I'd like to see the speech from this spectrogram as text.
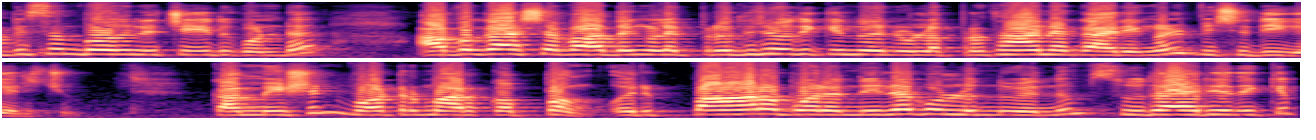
അഭിസംബോധന ചെയ്തുകൊണ്ട് അവകാശവാദങ്ങളെ പ്രതിരോധിക്കുന്നതിനുള്ള പ്രധാന കാര്യങ്ങൾ വിശദീകരിച്ചു. കമ്മീഷൻ വോട്ടർമാർക്കൊപ്പം ഒരു പാറ പോലെ നിലകൊള്ളുന്നുവെന്നും സുതാര്യതയ്ക്ക്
